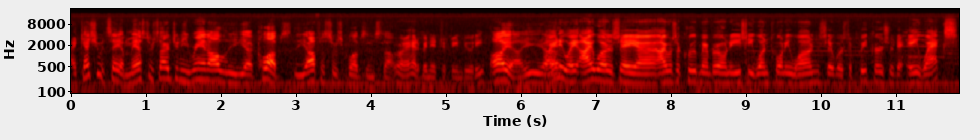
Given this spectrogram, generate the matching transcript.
I guess you would say a master sergeant. He ran all the uh, clubs, the officers' clubs and stuff. well, it had been interesting duty. Oh yeah, he. Uh, anyway, I was a uh, I was a crew member on the EC 121s. It was the precursor to AWACS.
